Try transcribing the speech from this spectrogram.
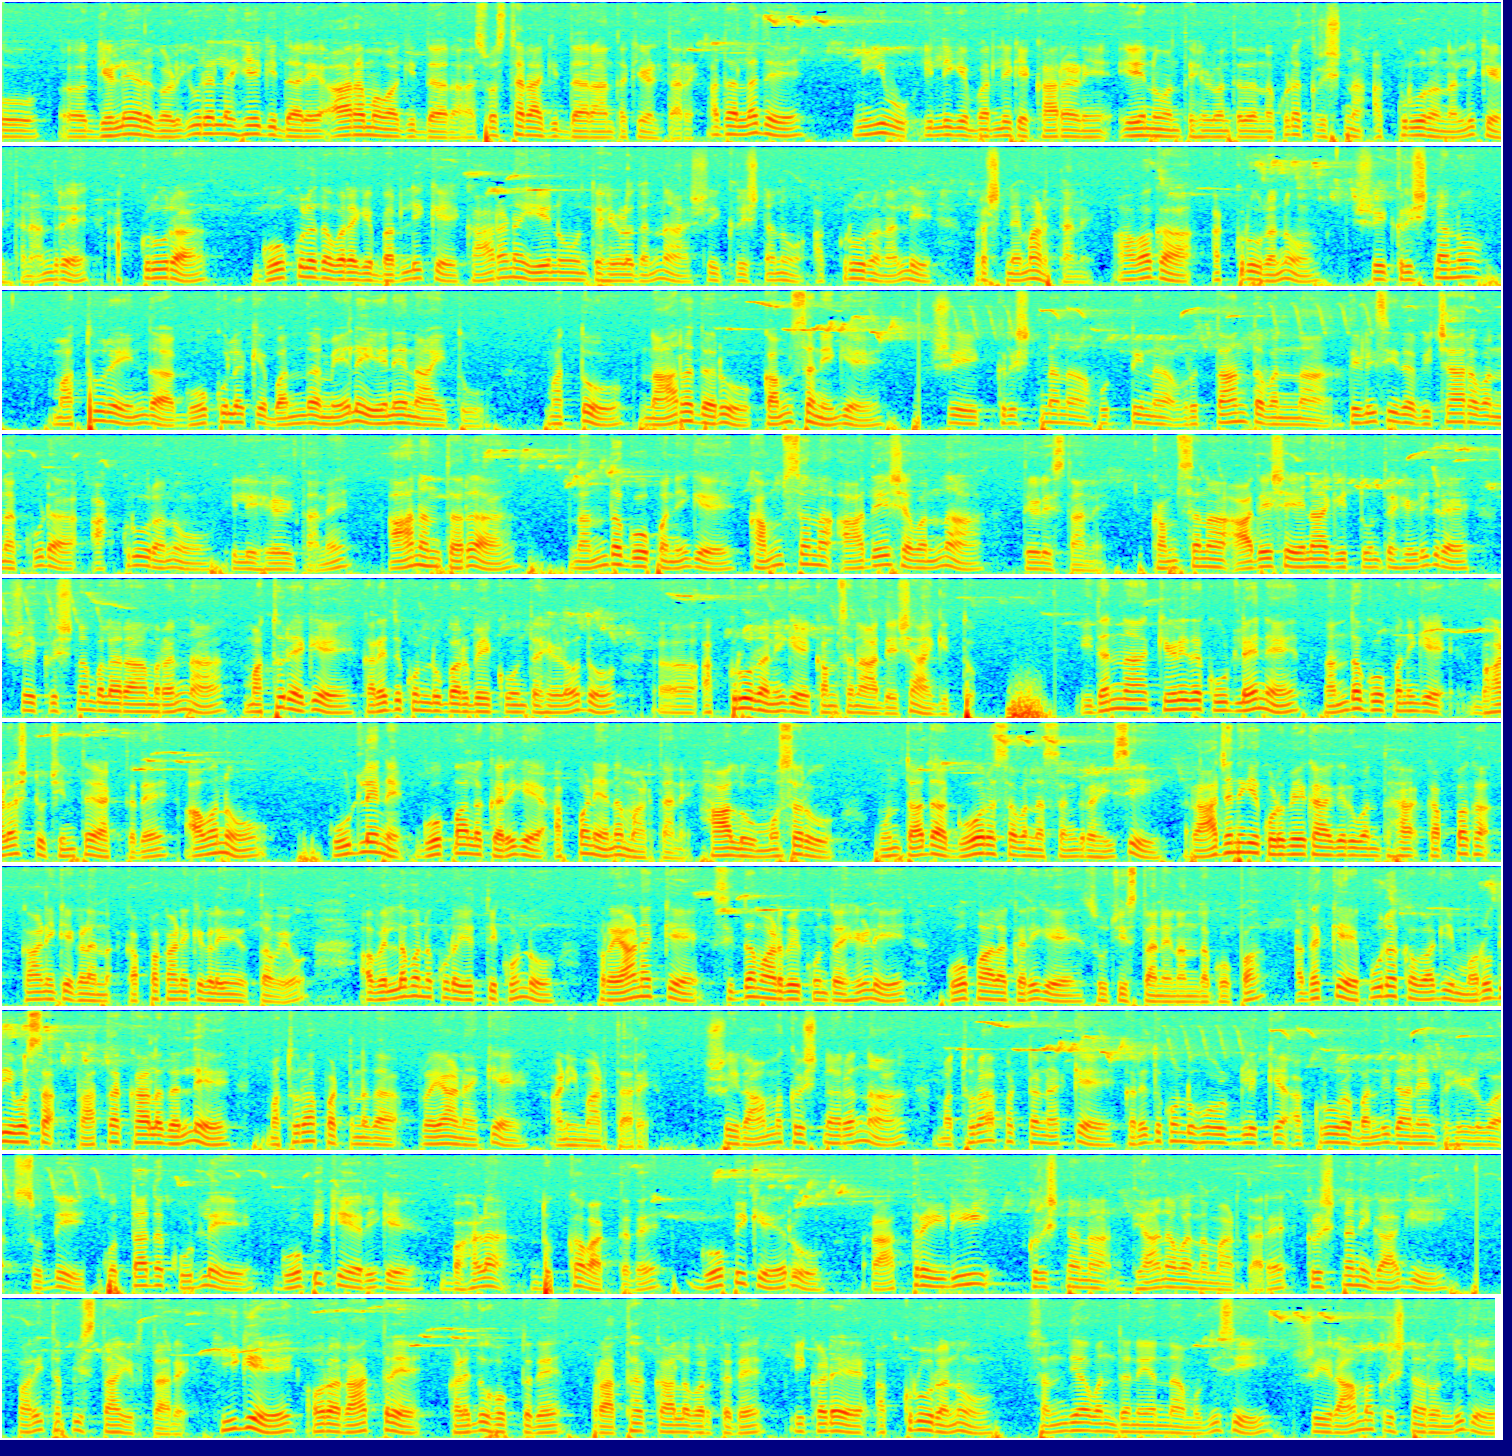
ಗೆಳೆಯರುಗಳು ಇವರೆಲ್ಲ ಹೇಗಿದ್ದಾರೆ, ಆರಾಮವಾಗಿದ್ದಾರಾ, ಸ್ವಸ್ಥರಾಗಿದ್ದಾರಾ ಅಂತ ಕೇಳ್ತಾರೆ. ಅದಲ್ಲದೆ ನೀವು ಇಲ್ಲಿಗೆ ಬರಲಿಕ್ಕೆ ಕಾರಣ ಏನು ಅಂತ ಹೇಳುವಂಥದ್ದನ್ನು ಕೂಡ ಕೃಷ್ಣ ಅಕ್ರೂರನಲ್ಲಿ ಕೇಳ್ತಾನೆ. ಅಂದರೆ ಅಕ್ರೂರ ಗೋಕುಲದವರೆಗೆ ಬರಲಿಕ್ಕೆ ಕಾರಣ ಏನು ಅಂತ ಹೇಳೋದನ್ನು ಶ್ರೀಕೃಷ್ಣನು ಅಕ್ರೂರನಲ್ಲಿ ಪ್ರಶ್ನೆ ಮಾಡ್ತಾನೆ. ಆವಾಗ ಅಕ್ರೂರನು, ಶ್ರೀಕೃಷ್ಣನು ಮಥುರೆಯಿಂದ ಗೋಕುಲಕ್ಕೆ ಬಂದ ಮೇಲೆ ಏನೇನಾಯಿತು? ಮತ್ತು ನಾರದರು ಕಂಸನಿಗೆ ಶ್ರೀ ಕೃಷ್ಣನ ಹುಟ್ಟಿನ ವೃತ್ತಾಂತವನ್ನು ತಿಳಿಸಿದ ವಿಚಾರವನ್ನು ಕೂಡ ಅಕ್ರೂರನು ಇಲ್ಲಿ ಹೇಳ್ತಾನೆ. ಆನಂತರ ನಂದಗೋಪನಿಗೆ ಕಂಸನ ಆದೇಶವನ್ನು ತಿಳಿಸ್ತಾನೆ. ಕಂಸನ ಆದೇಶ ಏನಾಗಿತ್ತು ಅಂತ ಹೇಳಿದರೆ ಶ್ರೀ ಕೃಷ್ಣ ಬಲರಾಮರನ್ನು ಮಥುರೆಗೆ ಕರೆದುಕೊಂಡು ಬರಬೇಕು ಅಂತ ಹೇಳೋದು ಅಕ್ರೂರನಿಗೆ ಕಂಸನ ಆದೇಶ ಆಗಿತ್ತು. ಇದನ್ನು ಕೇಳಿದ ಕೂಡಲೇ ನಂದಗೋಪನಿಗೆ ಬಹಳಷ್ಟು ಚಿಂತೆ ಆಗ್ತದೆ ಅವನು ಕೂಡ್ಲೇನೆ ಗೋಪಾಲಕರಿಗೆ ಅಪ್ಪಣೆಯನ್ನು ಮಾಡ್ತಾನೆ. ಹಾಲು, ಮೊಸರು ಮುಂತಾದ ಗೋರಸವನ್ನು ಸಂಗ್ರಹಿಸಿ ರಾಜನಿಗೆ ಕೊಡಬೇಕಾಗಿರುವಂತಹ ಕಪ್ಪ ಕಾಣಿಕೆಗಳನ್ನು, ಕಪ್ಪ ಕಾಣಿಕೆಗಳೇನಿರ್ತವೆಯೋ ಅವೆಲ್ಲವನ್ನು ಕೂಡ ಎತ್ತಿಕೊಂಡು ಪ್ರಯಾಣಕ್ಕೆ ಸಿದ್ಧ ಮಾಡಬೇಕು ಅಂತ ಹೇಳಿ ಗೋಪಾಲಕರಿಗೆ ಸೂಚಿಸ್ತಾನೆ ನಂದಗೋಪ. ಅದಕ್ಕೆ ಪೂರಕವಾಗಿ ಮರುದಿವಸ ಪ್ರಾತಃ ಕಾಲದಲ್ಲೇ ಮಥುರಾ ಪಟ್ಟಣದ ಪ್ರಯಾಣಕ್ಕೆ ಅಣಿ ಮಾಡ್ತಾರೆ. ಶ್ರೀರಾಮಕೃಷ್ಣರನ್ನು ಮಥುರಾ ಪಟ್ಟಣಕ್ಕೆ ಕರೆದುಕೊಂಡು ಹೋಗಲಿಕ್ಕೆ ಅಕ್ರೂರ ಬಂದಿದ್ದಾನೆ ಅಂತ ಹೇಳುವ ಸುದ್ದಿ ಗೊತ್ತಾದ ಕೂಡಲೇ ಗೋಪಿಕೆಯರಿಗೆ ಬಹಳ ದುಃಖವಾಗ್ತದೆ. ಗೋಪಿಕೆಯರು ರಾತ್ರಿ ಇಡೀ ಕೃಷ್ಣನ ಧ್ಯಾನವನ್ನು ಮಾಡ್ತಾರೆ. ಕೃಷ್ಣನಿಗಾಗಿ ಪರಿತಪಿಸ್ತಾ ಇರ್ತಾರೆ. ಹೀಗೆ ಅವರ ರಾತ್ರಿ ಕಳೆದು ಹೋಗ್ತದೆ ಪ್ರಾತಃ ಕಾಲ ಬರ್ತದೆ ಈ ಕಡೆ ಅಕ್ರೂರನು ಸಂಧ್ಯಾ ವಂದನೆಯನ್ನು ಮುಗಿಸಿ ಶ್ರೀರಾಮಕೃಷ್ಣರೊಂದಿಗೆ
